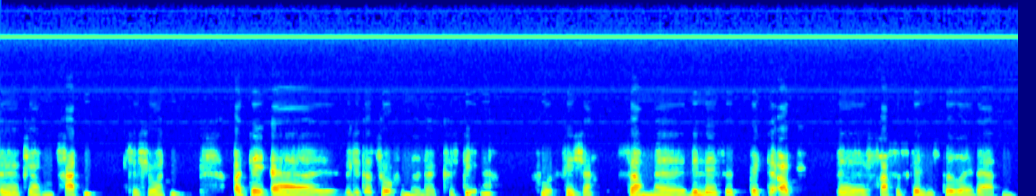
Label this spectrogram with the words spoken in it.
Øh, kl. 13 til 14. Og det er øh, ved litteraturformidler Christine Fischer, som øh, vil læse digte op øh, fra forskellige steder i verden.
